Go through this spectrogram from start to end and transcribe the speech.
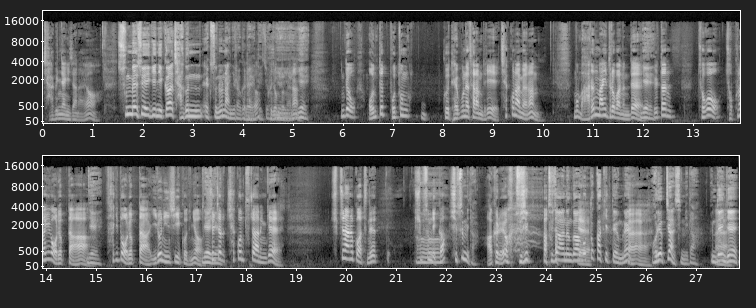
작은 양이잖아요. 순매수액이니까 작은 액수는 아니라고 그래요? 봐야 되죠. 그 정도면은. 예, 근데 언뜻 보통 그 대부분의 사람들이 채권하면은 뭐 말은 많이 들어봤는데 예. 일단 저거 접근하기가 어렵다. 예. 사기도 어렵다. 이런 인식이 있거든요. 예, 예. 실제로 채권 투자하는 게 쉽진 않을 것 같은데 쉽습니까? 어, 쉽습니다. 아, 그래요? 주식 투자하는 거하고 예. 똑같기 때문에 예, 어렵지 않습니다. 근데 이제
